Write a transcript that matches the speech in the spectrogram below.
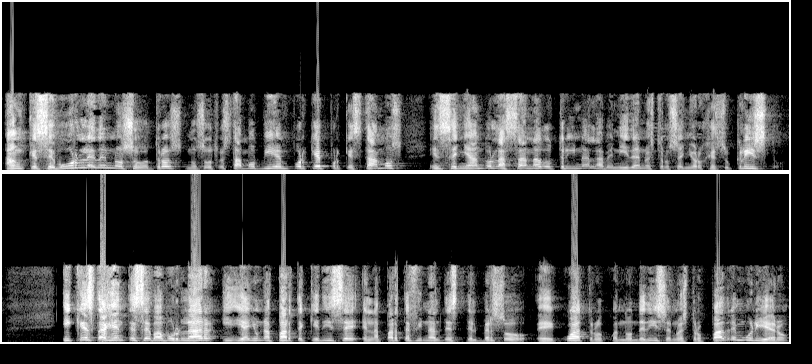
Aunque se burle de nosotros, nosotros estamos bien. ¿Por qué? Porque estamos enseñando la sana doctrina, la venida de nuestro Señor Jesucristo. Y que esta gente se va a burlar, y hay una parte que dice en la parte final del verso 4, eh, cuando donde dice, nuestros padres murieron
